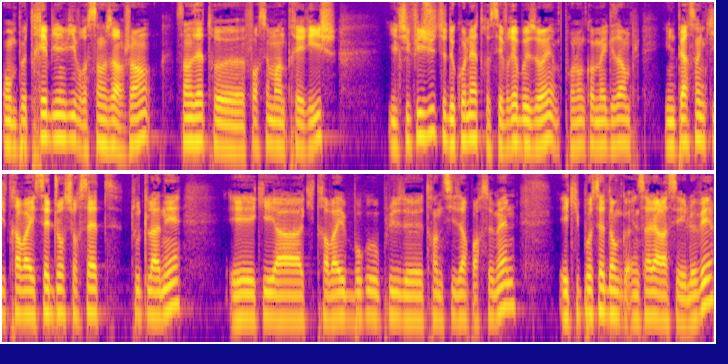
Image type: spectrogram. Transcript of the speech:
on peut très bien vivre sans argent, sans être euh, forcément très riche. Il suffit juste de connaître ses vrais besoins. Prenons comme exemple une personne qui travaille 7 jours sur 7 toute l'année et qui, a, qui travaille beaucoup plus de 36 heures par semaine et qui possède donc un salaire assez élevé.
